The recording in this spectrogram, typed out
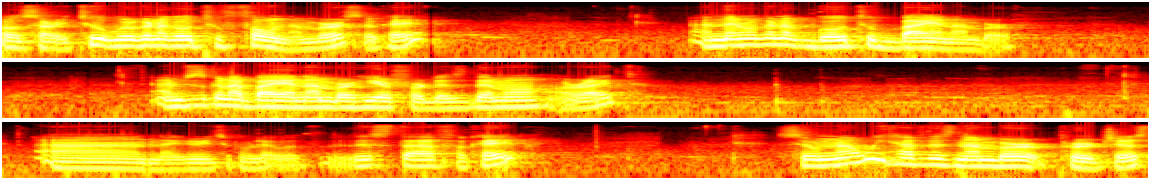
Oh sorry two we're gonna go to phone numbers okay? And then we're gonna go to buy a number. I'm just gonna buy a number here for this demo all right? And I agree to comply with this stuff okay so now we have this number purchased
